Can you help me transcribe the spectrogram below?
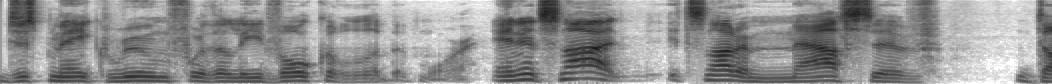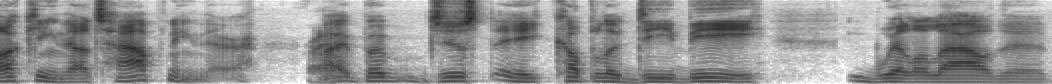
just make room for the lead vocal a little bit more. And it's not it's not a massive ducking that's happening there, right? right? But just a couple of dB will allow the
